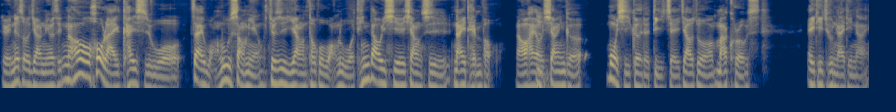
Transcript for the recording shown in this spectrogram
对，那时候叫 Neo City，然后后来开始我在网络上面就是一样，透过网络我听到一些像是 Night Temple，然后还有像一个墨西哥的 DJ 叫做 Macros Eighty Two Ninety Nine，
